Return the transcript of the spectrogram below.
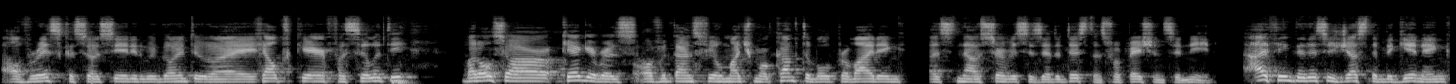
of risk associated with going to a healthcare facility. But also our caregivers oftentimes feel much more comfortable providing us now services at a distance for patients in need. I think that this is just the beginning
